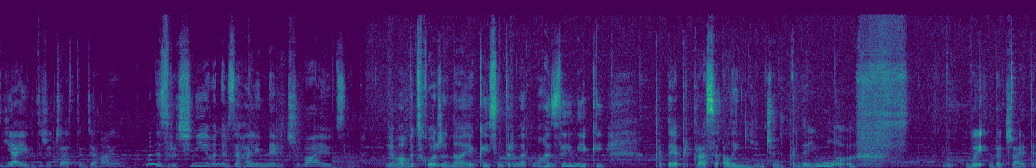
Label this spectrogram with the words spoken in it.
Я їх дуже часто вдягаю. Вони зручні, вони взагалі не відчуваються. Я, мабуть, схожа на якийсь інтернет-магазин, який продає прикраси, але ні, я нічого не продаю. Ви бачайте,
